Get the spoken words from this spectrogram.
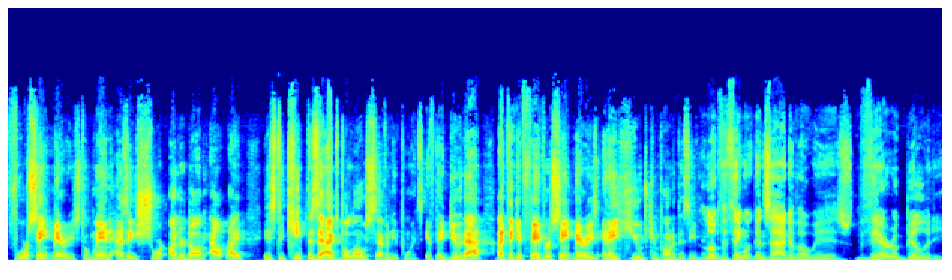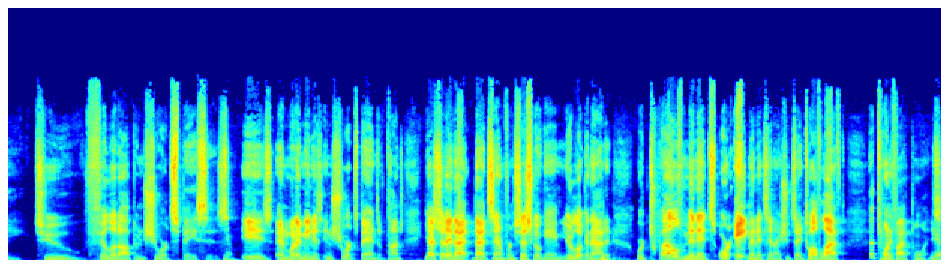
for St. Mary's to win as a short underdog outright is to keep the Zags below 70 points. If they do that, I think it favors St. Mary's in a huge component this evening. Look, the thing with Gonzaga though is their ability to fill it up in short spaces yeah. is and what I mean is in short spans of times. Yesterday that that San Francisco game, you're looking at it, we're 12 minutes or 8 minutes in, I should say, 12 left at 25 points. Yeah.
